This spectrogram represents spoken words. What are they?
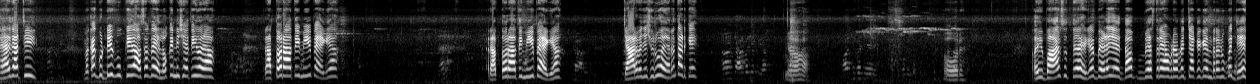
ਹੈ ਚਾਚੀ ਮੈਂ ਕਿਹਾ ਗੁੱਡੀ ਫੂਕੇ ਦਾ ਅਸਰ ਦੇਖ ਲਓ ਕਿੰਨੀ ਛੇਤੀ ਹੋਇਆ ਰਾਤੋਂ ਰਾਤ ਹੀ ਮੀਂਹ ਪੈ ਗਿਆ ਰਾਤੋਂ ਰਾਤ ਹੀ ਮੀਂਹ ਪੈ ਗਿਆ 4 ਵਜੇ ਸ਼ੁਰੂ ਹੋਇਆ ਨਾ ਤੜਕੇ ਹਾਂ 4 ਵਜੇ ਪਿਆ ਆਹਾ 5 ਵਜੇ ਹੋਰ ਅਸੀਂ ਬਾਹਰ ਸੁੱਤੇ ਹੈਗੇ ਬੇੜੇ 'ਚ ਏਦਾਂ ਬਿਸਤਰੇ ਆਪਣੇ ਆਪਣੇ ਚੱਕ ਕੇ ਅੰਦਰਾਂ ਨੂੰ ਭੱਜੇ।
